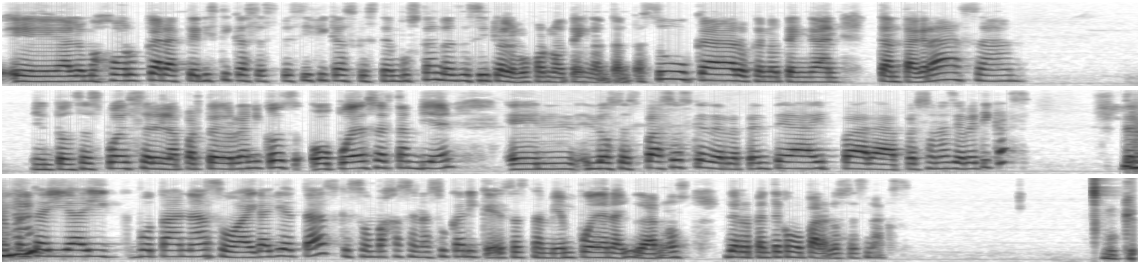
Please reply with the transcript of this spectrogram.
eh, a lo mejor características específicas que estén buscando, es decir, que a lo mejor no tengan tanta azúcar o que no tengan tanta grasa. Entonces puede ser en la parte de orgánicos o puede ser también en los espacios que de repente hay para personas diabéticas. De repente ahí hay botanas o hay galletas que son bajas en azúcar y que esas también pueden ayudarnos de repente como para los snacks. Ok.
